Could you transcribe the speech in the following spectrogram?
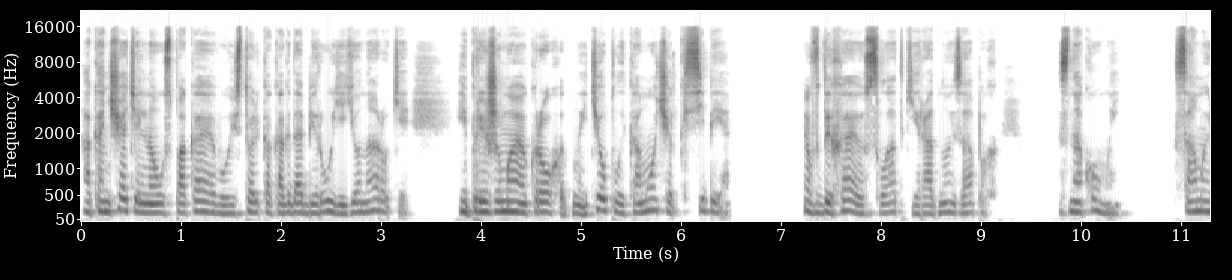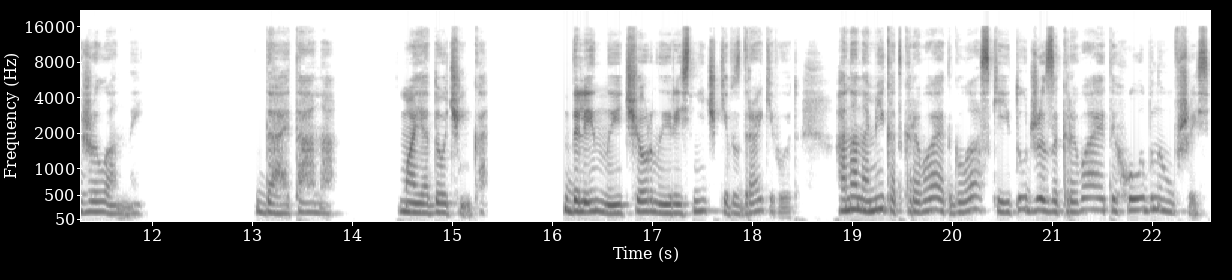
Окончательно успокаиваюсь только когда беру ее на руки и прижимаю крохотный теплый комочек к себе. Вдыхаю сладкий родной запах, знакомый, самый желанный. Да, это она, моя доченька. Длинные черные реснички вздрагивают. Она на миг открывает глазки и тут же закрывает их, улыбнувшись.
